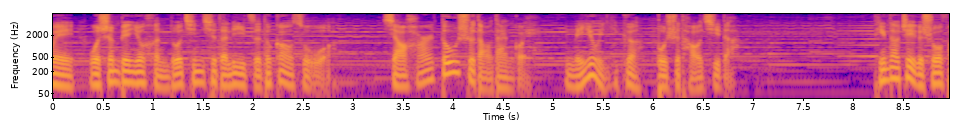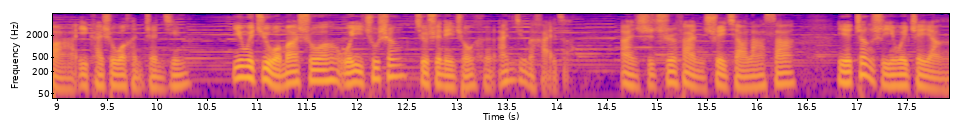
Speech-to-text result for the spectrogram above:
为我身边有很多亲戚的例子都告诉我，小孩都是捣蛋鬼，没有一个不是淘气的。听到这个说法，一开始我很震惊，因为据我妈说，我一出生就是那种很安静的孩子。按时吃饭、睡觉、拉撒，也正是因为这样，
